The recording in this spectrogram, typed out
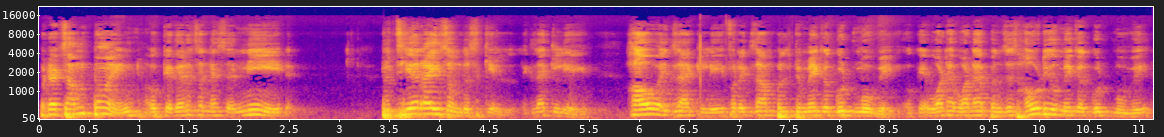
but at some point, okay, there is a, a need to theorize on the skill exactly how exactly for example to make a good movie okay? What what happens is how do you make a good movie?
